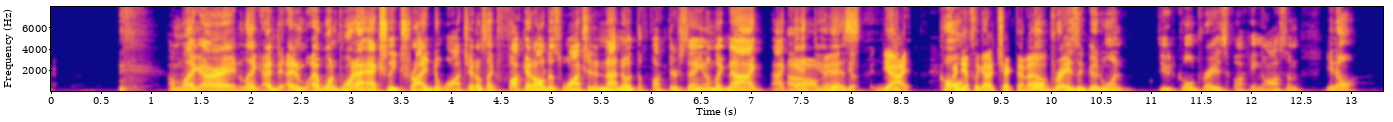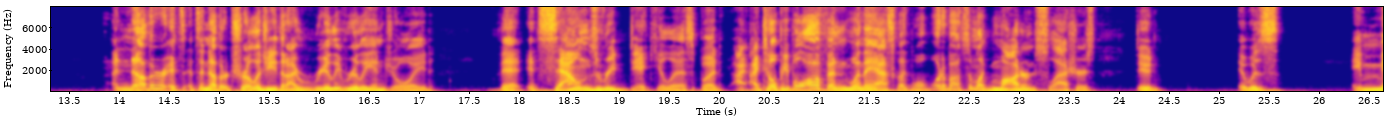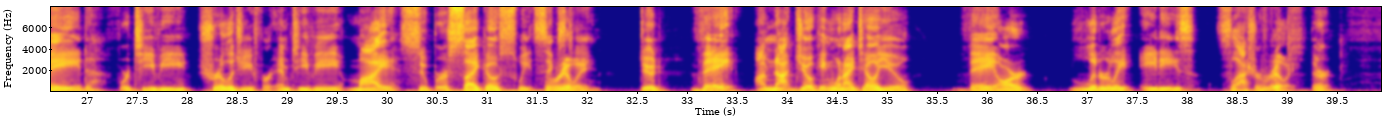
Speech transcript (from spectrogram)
I'm like, all right, like, I, and at one point I actually tried to watch it. I was like, fuck it, I'll just watch it and not know what the fuck they're saying. And I'm like, no, nah, I, I can't oh, do man. this. Yeah, Cold, I definitely got to check that out. Cold Prey is a good one, dude. Cold Prey is fucking awesome. You know, another it's it's another trilogy that I really really enjoyed. That it sounds ridiculous, but I, I tell people often when they ask like, "Well, what about some like modern slashers?" Dude, it was a made for TV trilogy for MTV. My Super Psycho Sweet 16. Really? Dude, they I'm not joking when I tell you they are literally 80s slasher films. Really? They're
